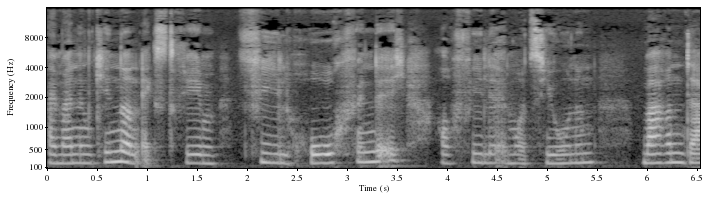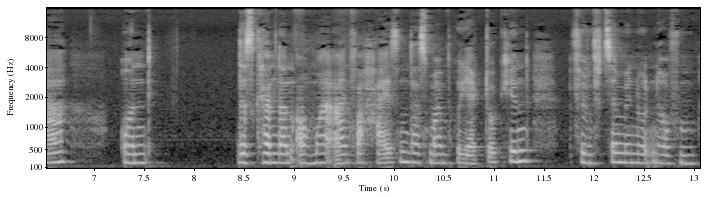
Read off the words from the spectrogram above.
bei meinen Kindern extrem viel hoch, finde ich. Auch viele Emotionen waren da. Und das kann dann auch mal einfach heißen, dass mein Projektorkind 15 Minuten auf dem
